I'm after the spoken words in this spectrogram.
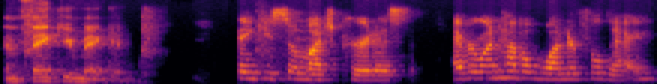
And thank you Meghan Thank you so much, Curtis. Everyone have a wonderful day.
